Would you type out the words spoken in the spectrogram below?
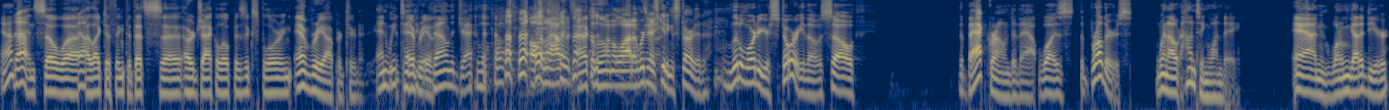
Yeah. and so uh, I like to think that that's uh, our jackalope is exploring every opportunity and we tend every to go down the jackalope. all around the jackalope On a lot of. We're just getting started. a little more to your story though. So the background to that was the brothers went out hunting one day, and one of them got a deer,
